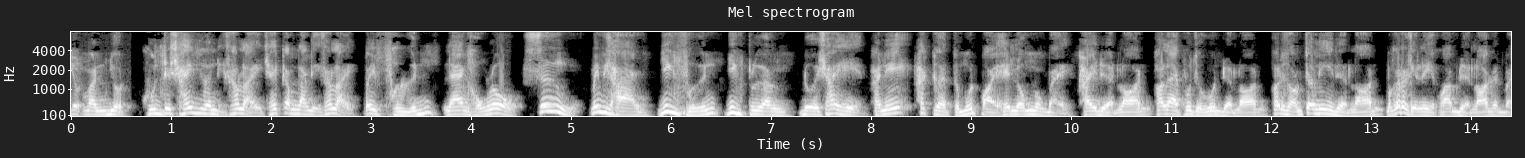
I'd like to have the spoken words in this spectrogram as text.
หยุดมันหยุดคุณจะใช้เงินอีกเท่าไหร่ ใช้กำลังอีกเท่าไหร่ ไปฝืนแรงของโลก ซึ่งไม่มีทางยิ่งฝืนยิ่งเปลืองโดยใช่เหตุคราวนี้ถ้าเกิดสมมติปล่อยให้ล้มลงไปใครเดือดร้อนข้อแรกผู้ถือหุ้นเดือดร้อนข้อที่สองเจ้าหนี้เดือดร้อนมันก็ต้องเฉลี่ยความเดือดร้อนกันไป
